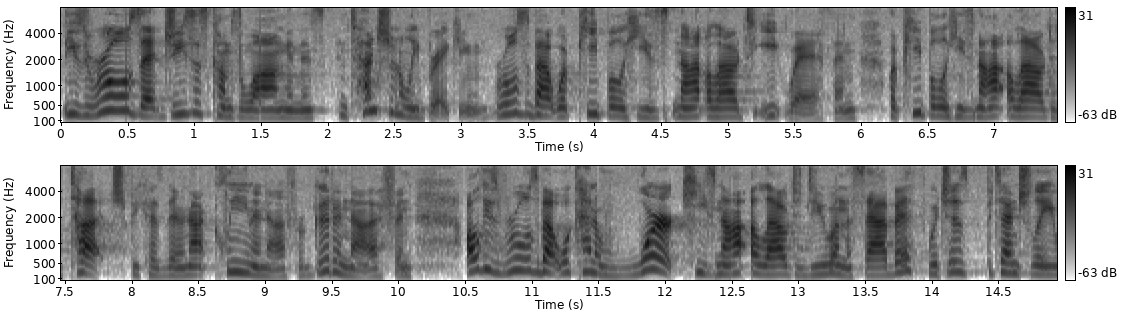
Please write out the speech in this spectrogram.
these rules that Jesus comes along and is intentionally breaking rules about what people he's not allowed to eat with and what people he's not allowed to touch because they're not clean enough or good enough, and all these rules about what kind of work he's not allowed to do on the Sabbath, which is potentially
